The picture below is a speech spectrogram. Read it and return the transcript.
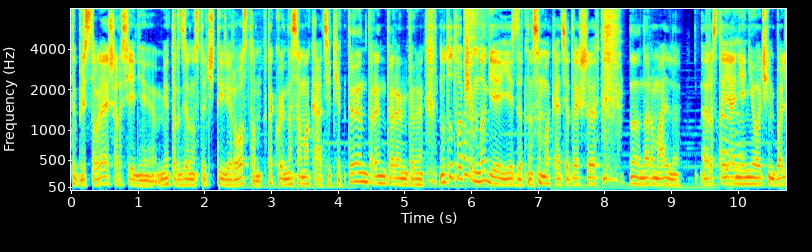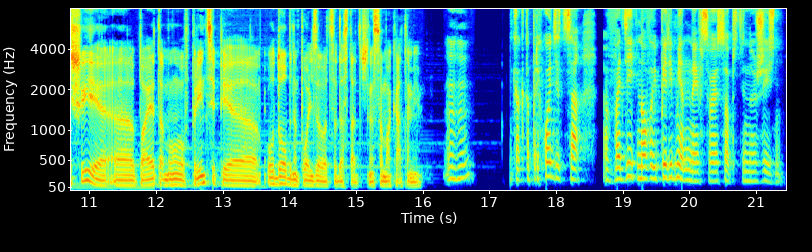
Ты представляешь, Арсений, метр девяносто четыре ростом, такой на самокатике. Трен, трен, трен, трен. Ну, тут вообще многие ездят на самокате, так что ну, нормально. Расстояния не очень большие, поэтому, в принципе, удобно пользоваться достаточно самокатами. Угу. Как-то приходится вводить новые переменные в свою собственную жизнь.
